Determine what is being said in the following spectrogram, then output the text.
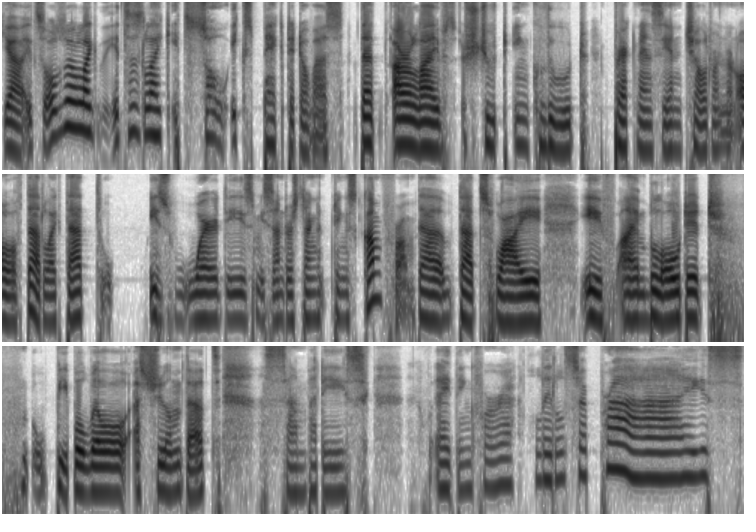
yeah, it's also like it's like it's so expected of us that our lives should include pregnancy and children and all of that. Like that is where these misunderstandings come from. That that's why if I'm bloated, people will assume that somebody's waiting for a little surprise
